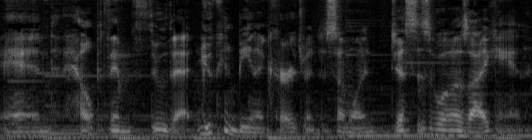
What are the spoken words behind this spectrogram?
and help them through that. You can be an encouragement to someone just as well as I can.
